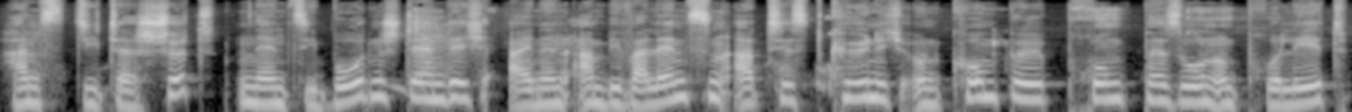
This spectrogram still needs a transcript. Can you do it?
Hans-Dieter Schütt nennt sie bodenständig, einen Ambivalenzenartist, König und Kumpel, Prunkperson und Prolet,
